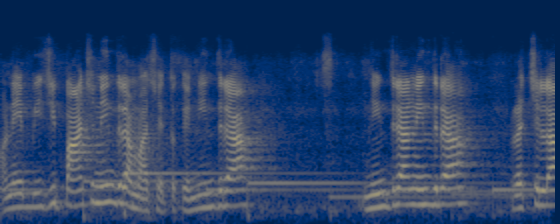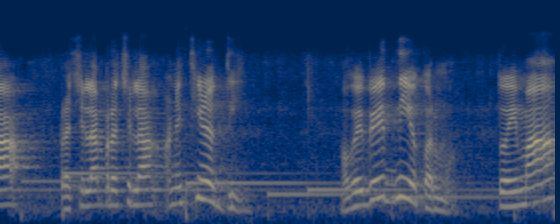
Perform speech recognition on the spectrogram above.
અને બીજી પાંચ નિંદ્રામાં છે, તો કે નિંદ્રા નિંદ્રા નિંદ્રા, પ્રચલા પ્રચલા પ્રચલા અને થીણદ્ધિ. હવે વેદનીય કર્મ, તો એમાં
